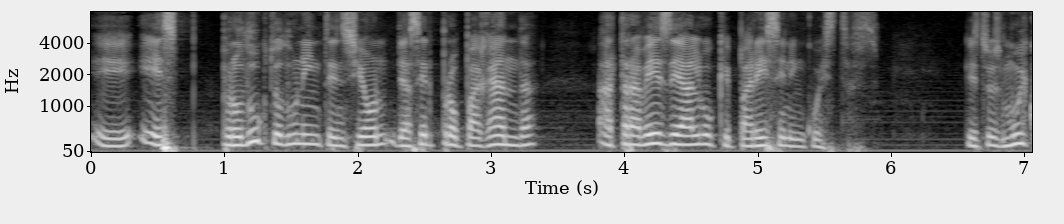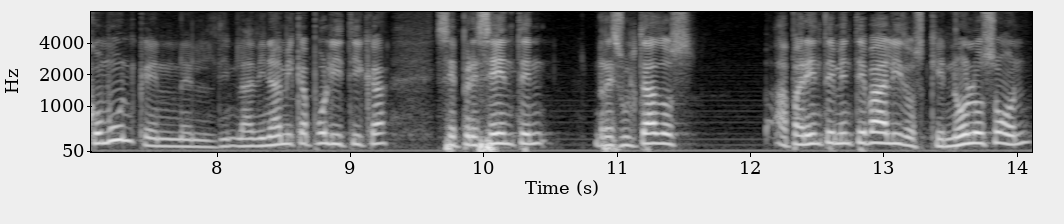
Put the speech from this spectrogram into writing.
eh, es producto de una intención de hacer propaganda a través de algo que parecen encuestas. Esto es muy común, que en la dinámica política se presenten resultados aparentemente válidos que no lo son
